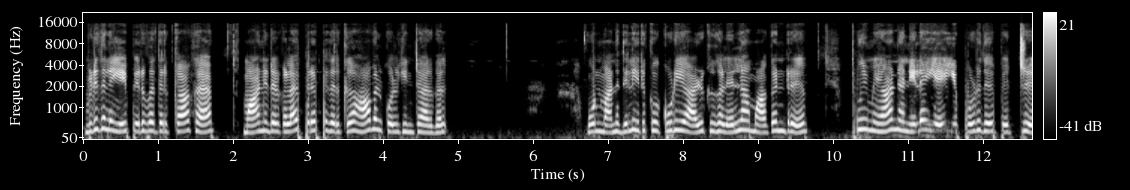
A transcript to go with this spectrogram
விடுதலையை பெறுவதற்காக மானிடர்களாய் பிறப்பதற்கு ஆவல் கொள்கின்றார்கள். உன் மனதில் இருக்கக்கூடிய அழுக்குகள் எல்லாம் அகன்று தூய்மையான நிலையை இப்பொழுது பெற்று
